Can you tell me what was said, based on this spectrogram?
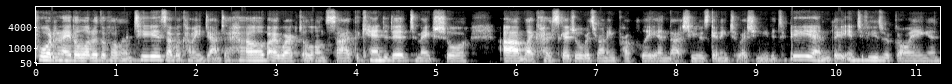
coordinate a lot of the volunteers that were coming down to help. I worked alongside the candidate to make sure um, like her schedule was running properly and that she was getting to where she needed to be and the interviews were going and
